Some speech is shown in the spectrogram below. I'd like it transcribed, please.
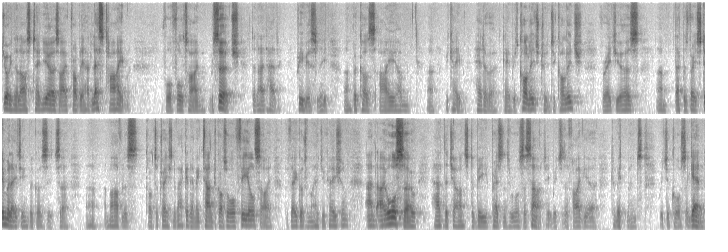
during the last 10 years I probably had less time for full-time research than I'd had previously um, because I um, uh, became head of a Cambridge College, Trinity College, for eight years. Um, that was very stimulating because it's a, a, marvellous concentration of academic talent across all fields, so I was very good for my education. And I also had the chance to be President of the Royal Society, which is a five-year commitment, which of course again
